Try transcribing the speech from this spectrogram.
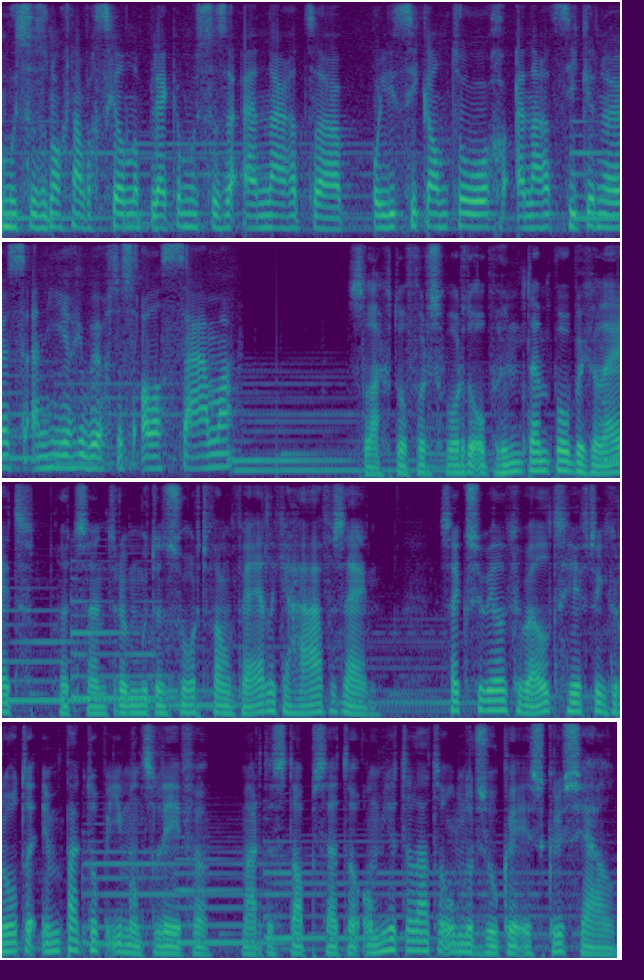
moesten ze nog naar verschillende plekken, moesten ze en naar het politiekantoor en naar het ziekenhuis. En hier gebeurt dus alles samen. Slachtoffers worden op hun tempo begeleid. Het centrum moet een soort van veilige haven zijn. Seksueel geweld heeft een grote impact op iemands leven, maar de stap zetten om je te laten onderzoeken is cruciaal.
